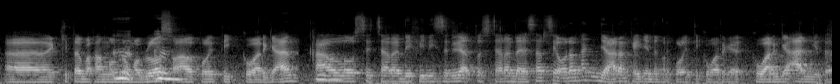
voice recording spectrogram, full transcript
Uh, kita bakal ngobrol-ngobrol soal politik keluargaan. Hmm. Kalau secara definisi sendiri atau secara dasar sih orang kan jarang kayaknya dengar politik keluarga keluargaan gitu.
